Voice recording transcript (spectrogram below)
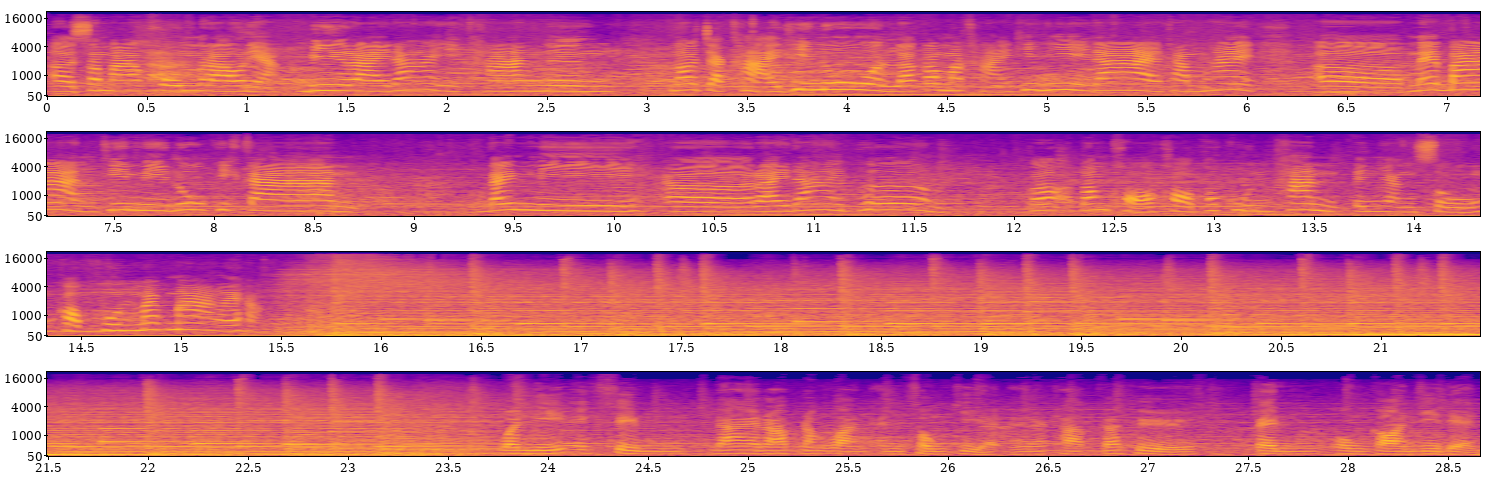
เอ่อสมาคมเราเนี่ยมีรายได้อีกทางหนึ่งนอกจากขายที่นู่นแล้วก็มาขายที่นี่ได้ทำให้เอ่อแม่บ้านที่มีลูกพิการได้มีเอ่อรายได้เพิ่ม ก็ต้องขอขอบพระคุณท่านเป็นอย่างสูงขอบคุณมาก ๆ เลยค่ะวันนี้ Exim ได้รับรางวัลอันทรงเกียรตินะครับ ก็คือเป็นองค์กรดีเด่น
